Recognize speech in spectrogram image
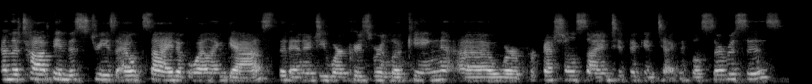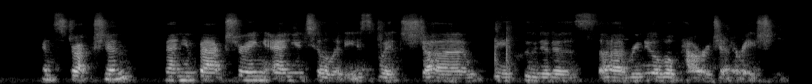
And the top industries outside of oil and gas that energy workers were looking uh, were professional, scientific, and technical services, construction, manufacturing, and utilities, which uh, we included as uh, renewable power generation.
